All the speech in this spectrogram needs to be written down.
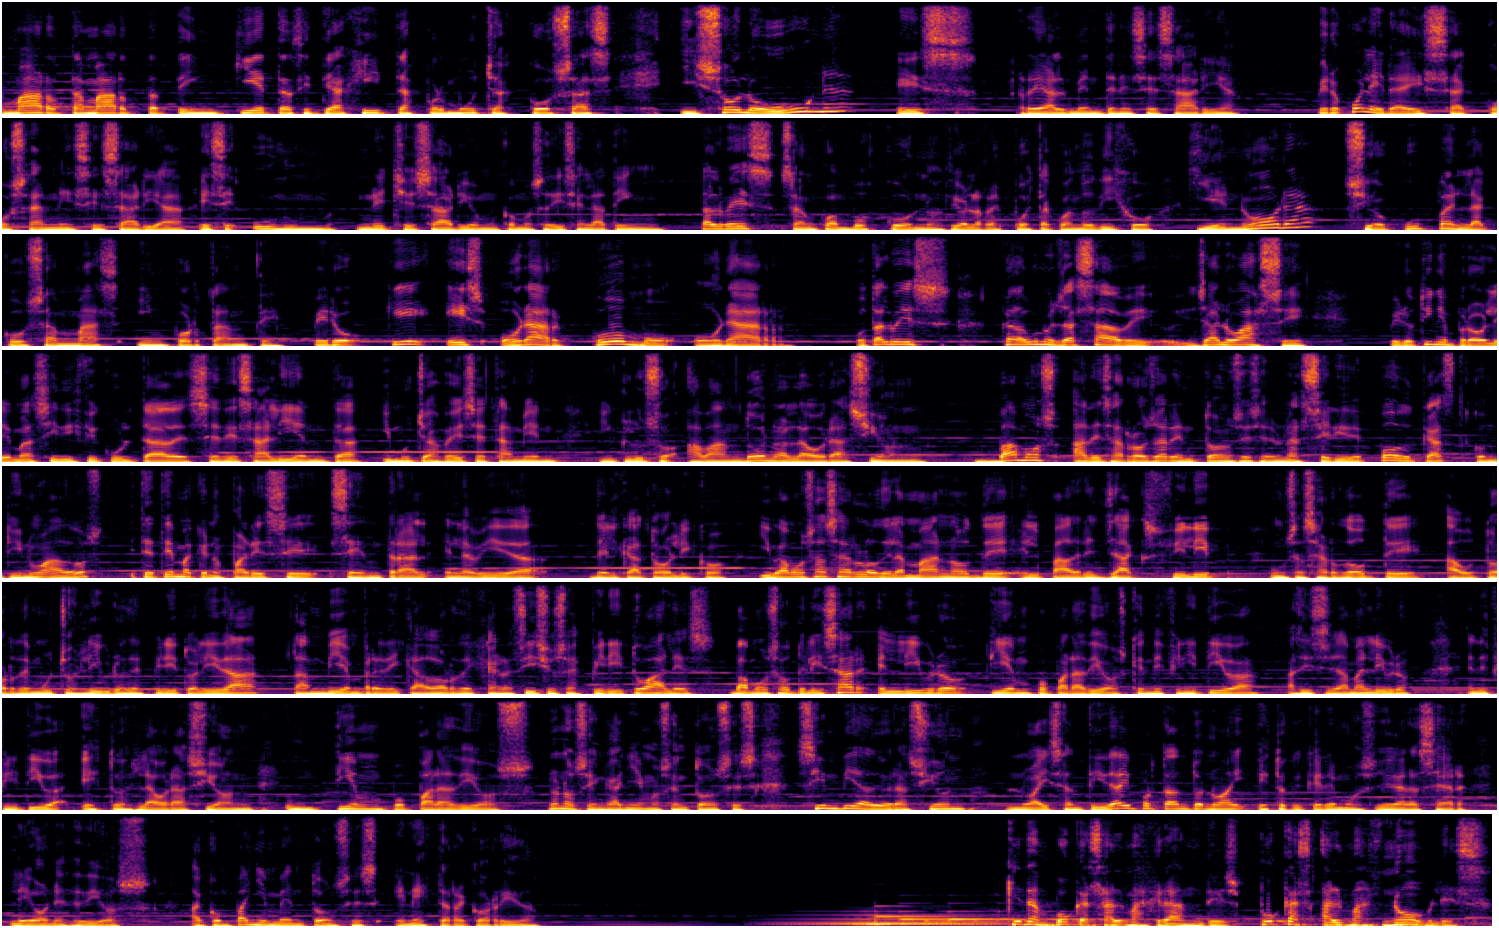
Marta, Marta, te inquietas y te agitas por muchas cosas y solo una es realmente necesaria. Pero ¿cuál era esa cosa necesaria, ese unum necessarium, como se dice en latín? Tal vez San Juan Bosco nos dio la respuesta cuando dijo, quien ora se ocupa en la cosa más importante. Pero, ¿qué es orar? ¿Cómo orar? O tal vez cada uno ya sabe, ya lo hace, pero tiene problemas y dificultades, se desalienta y muchas veces también incluso abandona la oración. Vamos a desarrollar entonces en una serie de podcasts continuados este tema que nos parece central en la vida del católico y vamos a hacerlo de la mano del padre Jacques Philippe un sacerdote, autor de muchos libros de espiritualidad, también predicador de ejercicios espirituales. Vamos a utilizar el libro Tiempo para Dios, que en definitiva, así se llama el libro, en definitiva esto es la oración, un tiempo para Dios. No nos engañemos entonces, sin vida de oración no hay santidad y por tanto no hay esto que queremos llegar a ser, leones de Dios. Acompáñenme entonces en este recorrido. Quedan pocas almas grandes, pocas almas nobles,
